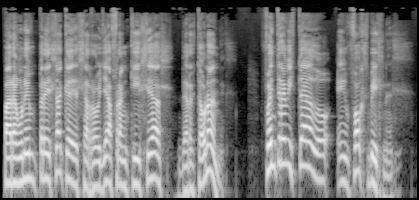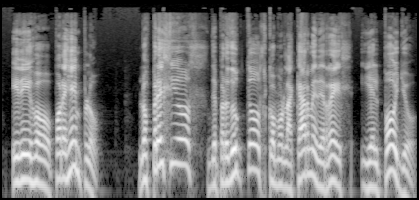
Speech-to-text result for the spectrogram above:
para una empresa que desarrolla franquicias de restaurantes. Fue entrevistado en Fox Business y dijo, por ejemplo, los precios de productos como la carne de res y el pollo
